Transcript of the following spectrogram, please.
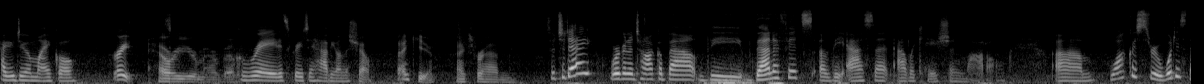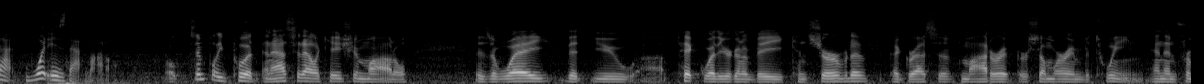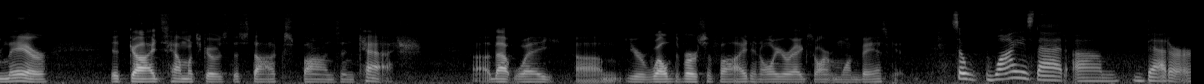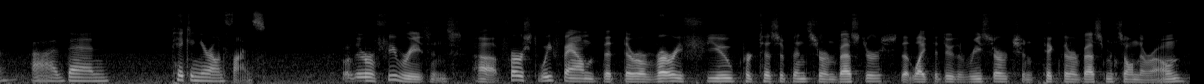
How you doing, Michael? Great. How are you, Maribel? Great. It's great to have you on the show. Thank you. Thanks for having me. So today we're going to talk about the benefits of the asset allocation model. Um, walk us through what is that? What is that model? Well, simply put, an asset allocation model is a way that you uh, pick whether you're going to be conservative, aggressive, moderate, or somewhere in between. And then from there, it guides how much goes to stocks, bonds, and cash. Uh, that way, um, you're well diversified and all your eggs aren't in one basket. So, why is that um, better uh, than picking your own funds? Well, there are a few reasons. Uh, first, we found that there are very few participants or investors that like to do the research and pick their investments on their own.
